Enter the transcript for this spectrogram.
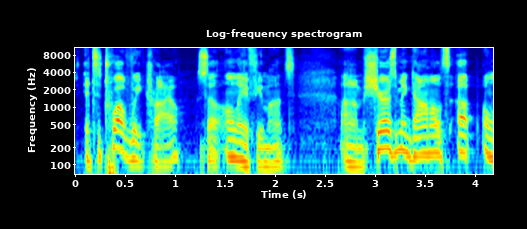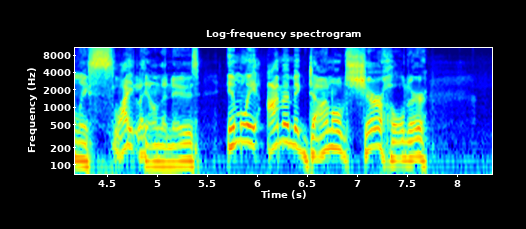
It's a 12 week trial, so only a few months. Um, shares of McDonald's up only slightly on the news. Emily, I'm a McDonald's shareholder.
